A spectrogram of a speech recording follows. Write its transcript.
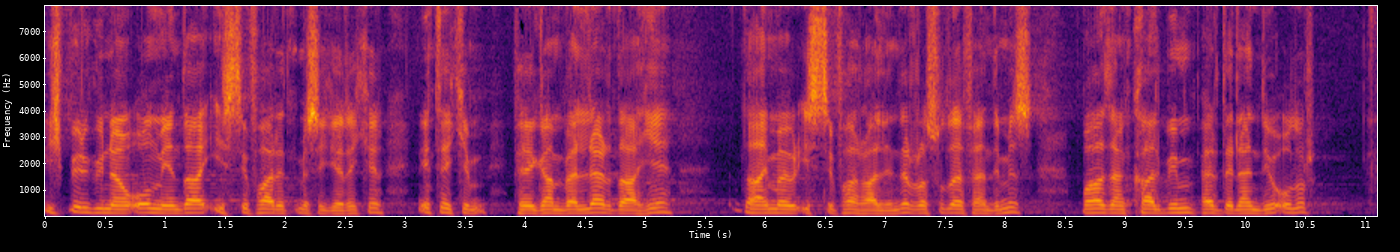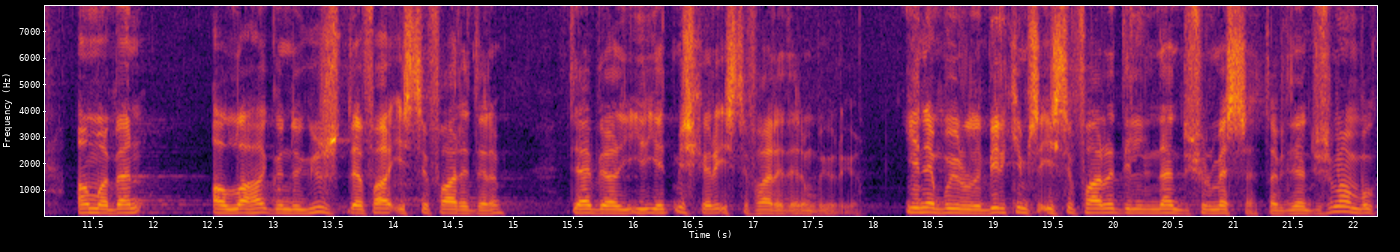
Hiçbir günah olmayan daha istiğfar etmesi gerekir. Nitekim peygamberler dahi daima bir istiğfar halinde. Resulullah Efendimiz Bazen kalbimin perdelendiği olur. Ama ben Allah'a günde yüz defa istiğfar ederim. Diğer bir yetmiş kere istiğfar ederim buyuruyor. Yine buyuruluyor. Bir kimse istiğfarı dilinden düşürmezse, tabi dilinden düşürmem ama bu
